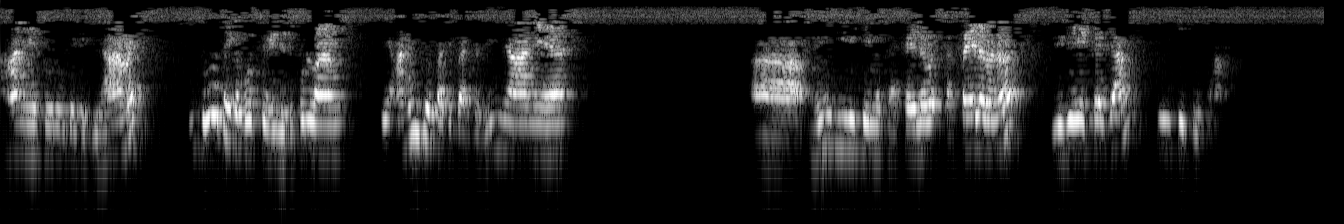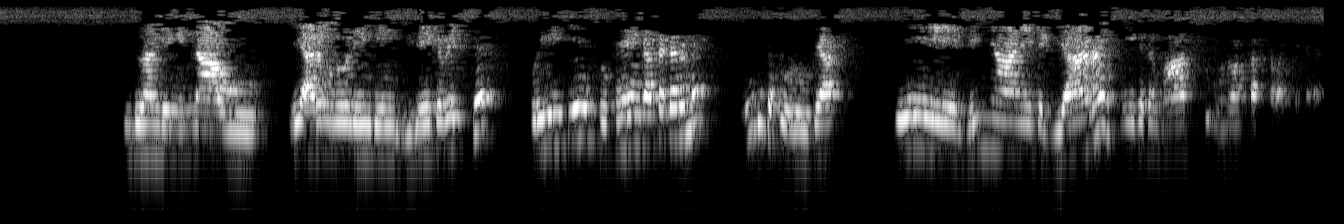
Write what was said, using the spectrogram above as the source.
ආන්නේ ස්වරූපෙට ගියාම දුරට ඒක බුද්ධ වෙන්නට පුළුවන්. මේ අනිත්‍ය ප්‍රතිපද විඥානය මේ ජීවිතේම සැපයලව සැපයලවන විවේකජං සීතිතුපා. ඉදුරංගෙන් ඉන්නා වූ ඒ අරමුණු වලින් විවේක වෙච්ච ප්‍රීතිය සුඛයෙන් ගත කරන මූලික ස්වરૂපයක් ඒ විඥාණයට ගියා නම් ඒකට මාත්‍රු මොනවාක්වත් අවශ්‍ය කරන්නේ.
